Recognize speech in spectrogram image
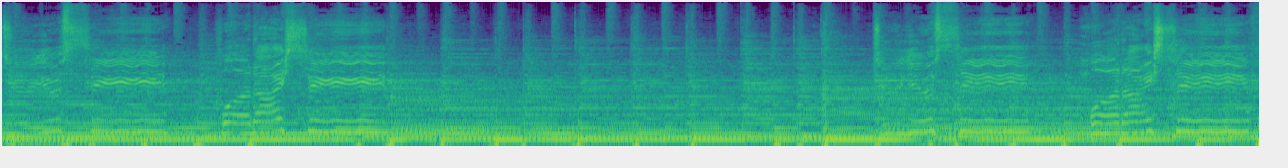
Do you see what I see? Do you see what I see?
